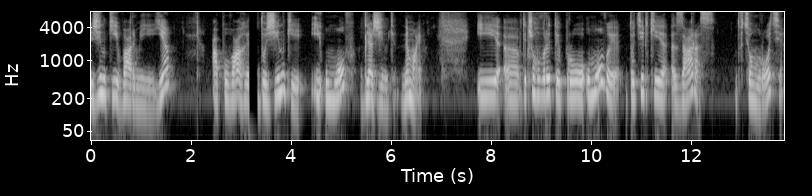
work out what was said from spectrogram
жінки в армії є, а поваги до жінки і умов для жінки немає. І е, от якщо говорити про умови, то тільки зараз, от в цьому році,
